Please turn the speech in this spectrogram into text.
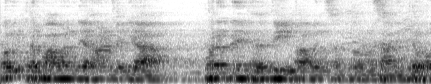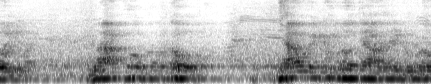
પવિત્ર પાવન દેહાણ જગ્યા પરમની ધરતી પાવન સંતોનું સાનિધ્ય હોય. લાખો ભક્તો જ્યાં હોય ટુકડો ત્યાં હરે ટુકડો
